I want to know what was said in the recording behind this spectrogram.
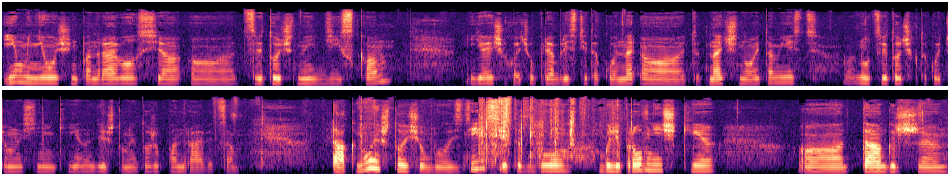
и мне очень понравился э, цветочный диско. Я еще хочу приобрести такой, э, этот ночной, там есть ну, цветочек такой темно-синенький. Я надеюсь, что мне тоже понравится. Так, ну и что еще было здесь? Это был, были пробнички. Также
